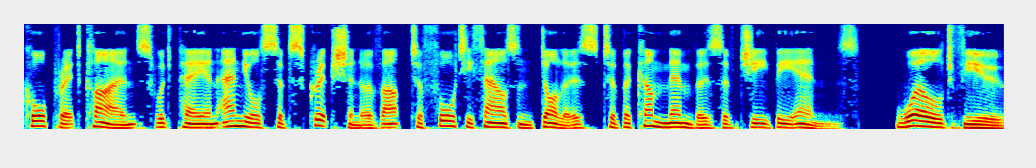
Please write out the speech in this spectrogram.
corporate clients would pay an annual subscription of up to $40,000 to become members of GBN's Worldview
